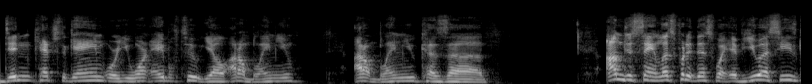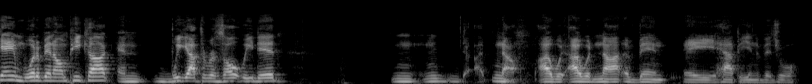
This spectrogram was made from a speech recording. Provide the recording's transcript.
didn't catch the game or you weren't able to, yo, I don't blame you. I don't blame you because uh, I'm just saying. Let's put it this way: if USC's game would have been on Peacock and we got the result we did, no, I would I would not have been a happy individual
